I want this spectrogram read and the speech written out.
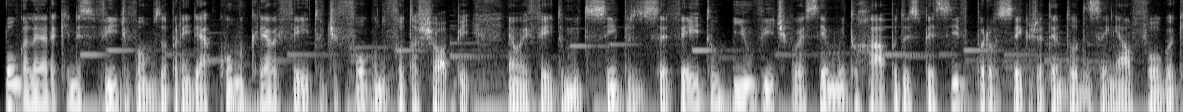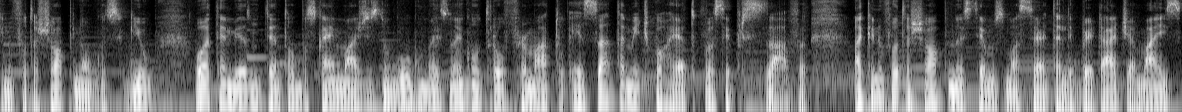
Bom galera, aqui nesse vídeo vamos aprender a como criar o efeito de fogo no Photoshop. É um efeito muito simples de ser feito e um vídeo que vai ser muito rápido, específico para você que já tentou desenhar fogo aqui no Photoshop e não conseguiu, ou até mesmo tentou buscar imagens no Google, mas não encontrou o formato exatamente correto que você precisava. Aqui no Photoshop nós temos uma certa liberdade a mais,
